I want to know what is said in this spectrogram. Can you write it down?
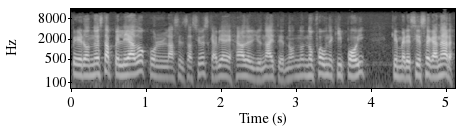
pero no está peleado con las sensaciones que había dejado el United. No, no, fue un equipo hoy que mereciese ganar.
